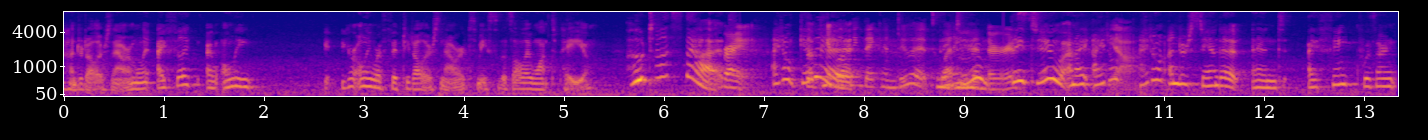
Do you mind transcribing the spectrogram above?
$100 an hour. I'm only, I feel like I'm only, you're only worth $50 an hour to me, so that's all I want to pay you. Who does that? Right. I don't get But it. people think they can do it to They wedding do. vendors. They do, and I, I don't. Yeah. I don't understand it. And I think with our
